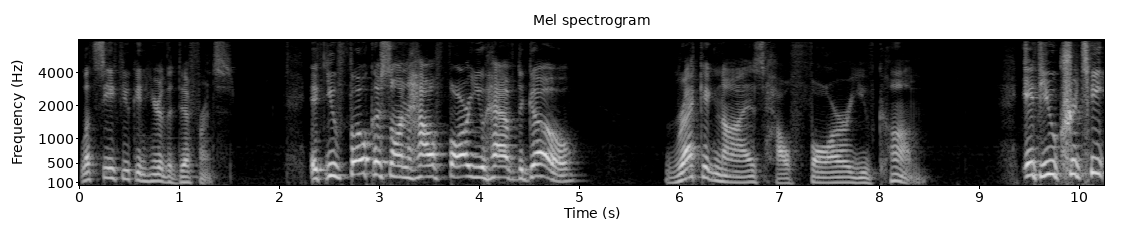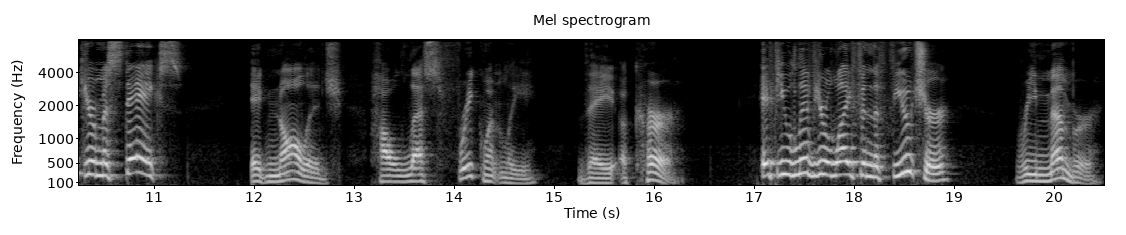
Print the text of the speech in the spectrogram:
Let's see if you can hear the difference. If you focus on how far you have to go, recognize how far you've come. If you critique your mistakes, acknowledge how less frequently they occur. If you live your life in the future, remember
